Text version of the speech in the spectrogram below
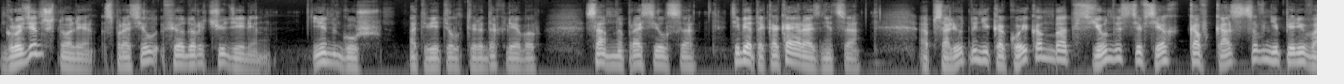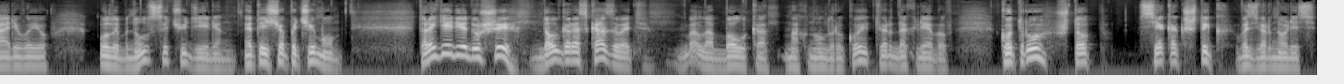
«Грузин, что ли?» — спросил Федор Чудилин. «Ингуш», — ответил Твердохлебов. «Сам напросился. Тебе-то какая разница?» «Абсолютно никакой, комбат. С юности всех кавказцев не перевариваю», — улыбнулся Чудилин. «Это еще почему?» «Трагедия души. Долго рассказывать». «Балаболка», — махнул рукой Твердохлебов. «К утру, чтоб все как штык возвернулись.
